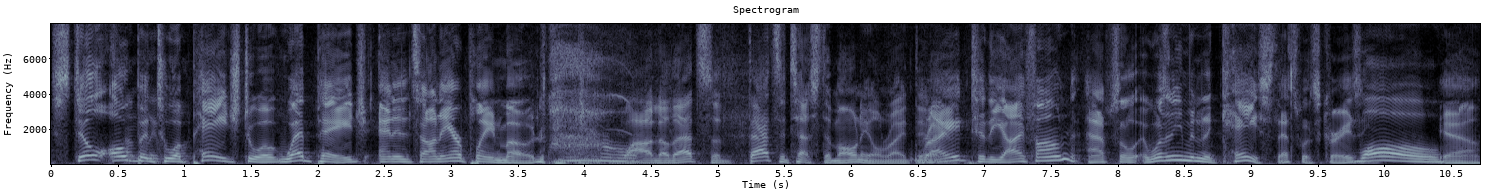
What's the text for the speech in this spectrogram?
still open to a page, to a web page, and it's on airplane mode. Wow, Wow, no, that's a that's a testimonial right there. Right? To the iPhone? Absolutely. It wasn't even in a case. That's what's crazy. Whoa. Yeah.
